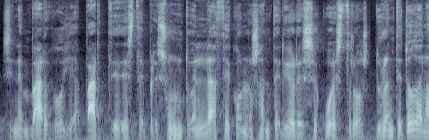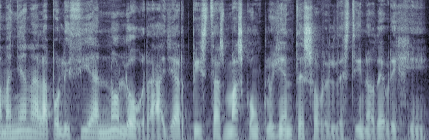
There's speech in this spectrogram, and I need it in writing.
Sin embargo, y aparte de este presunto enlace con los anteriores secuestros, durante toda la mañana la policía no logra hallar pistas más concluyentes sobre el destino de Brigitte,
